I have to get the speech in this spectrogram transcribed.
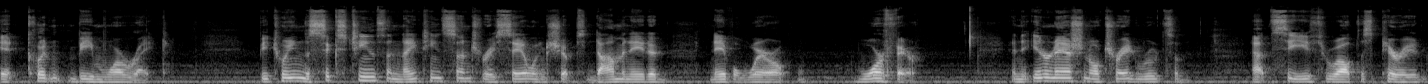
It couldn't be more right. Between the 16th and 19th century, sailing ships dominated naval war- warfare, and the international trade routes of, at sea throughout this period.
